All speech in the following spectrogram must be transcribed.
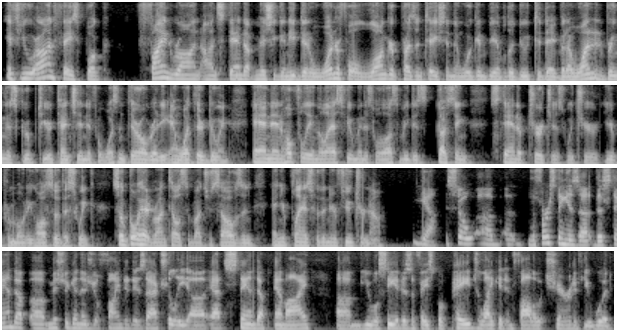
if you are on Facebook, find Ron on Stand Up Michigan. He did a wonderful, longer presentation than we're going to be able to do today. But I wanted to bring this group to your attention if it wasn't there already and what they're doing. And then hopefully in the last few minutes, we'll also be discussing stand up churches, which you're you're promoting also this week. So go ahead, Ron. Tell us about yourselves and, and your plans for the near future now. Yeah. So uh, uh, the first thing is uh, the Stand Up uh, Michigan, as you'll find it, is actually uh, at Stand Up MI. Um, you will see it as a Facebook page. Like it and follow it, share it if you would.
